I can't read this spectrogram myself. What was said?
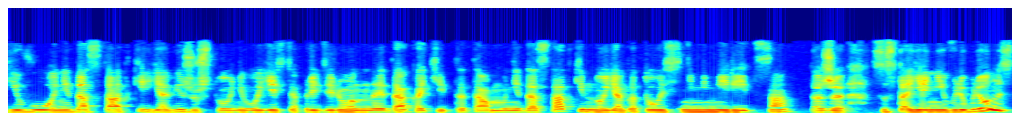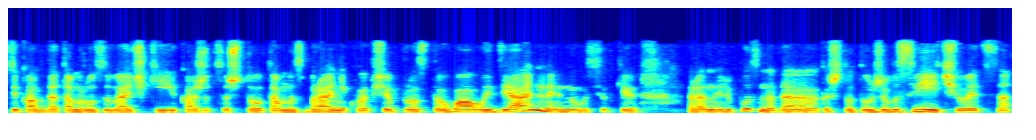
его недостатки, я вижу, что у него есть определенные да, какие-то там недостатки, но я готова с ними мириться даже в состоянии влюбленности, когда там розовые очки, и кажется, что там избранник вообще просто вау, идеальный, ну, все-таки рано или поздно, да, что-то уже высвечивается.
